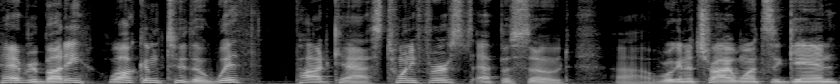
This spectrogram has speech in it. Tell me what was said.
Hey, everybody. Welcome to the With Podcast, 21st episode. Uh, we're going to try once again,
